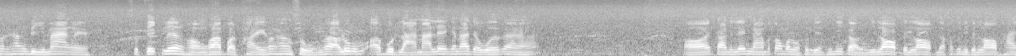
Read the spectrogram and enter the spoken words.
ค่อนข้างดีมากเลย สติ๊กเรื่องของความปลอดภัยค่อนข้างสูงก็เอาลูกเอาบุตรหลานมาเล่นก็น่าจะเวิร์กนะฮะอ๋อการจะเล่นน้ำก็ต้องมาลงทะเบียนที่นี่ก่อนมีรอบเป็นรอบแล้วเขาจะมีเป็นรอบให้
